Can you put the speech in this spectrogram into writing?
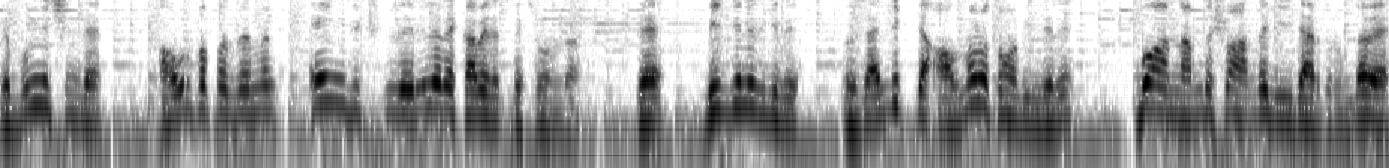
Ve bunun için de Avrupa pazarının en güçlüleriyle rekabet etmek zorunda. Ve bildiğiniz gibi özellikle Alman otomobilleri bu anlamda şu anda lider durumda ve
